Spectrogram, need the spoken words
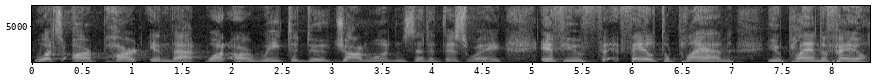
what's our part in that? What are we to do? John Wooden said it this way if you f- fail to plan, you plan to fail.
